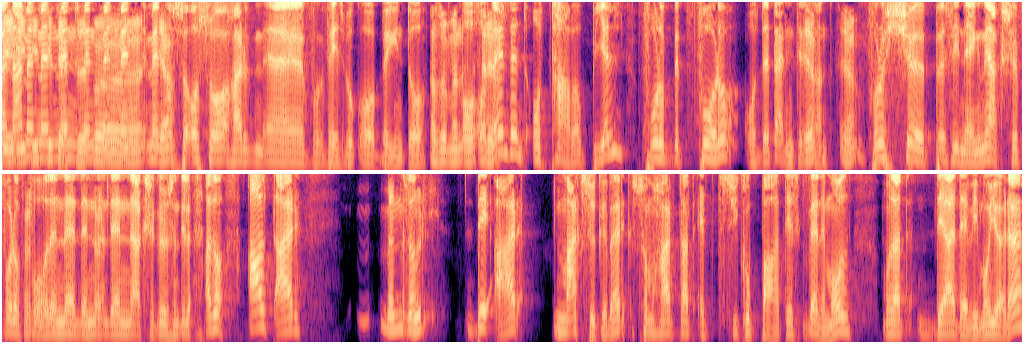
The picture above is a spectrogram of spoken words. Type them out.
vi, nei, men, men, men, men, på men, men, men ja. også, også har eh, Facebook begynt å Altså, men og, og, vent, vent, ta opp gjeld for å, for å Og dette er interessant. Ja. For å kjøpe sine egne aksjer, for å få den, den, den aksjekursen til Altså, alt er Men altså, Det er Mark Zuckerberg som har tatt et psykopatisk veddemål mot at det er det vi må gjøre.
